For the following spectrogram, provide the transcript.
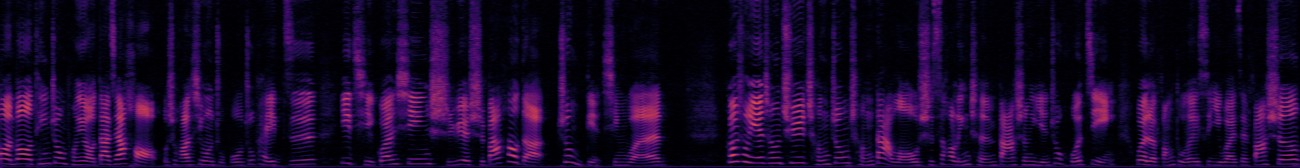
晚报听众朋友，大家好，我是华新闻主播朱培姿，一起关心十月十八号的重点新闻。高雄盐埕区城中城大楼十四号凌晨发生严重火警，为了防堵类似意外再发生，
